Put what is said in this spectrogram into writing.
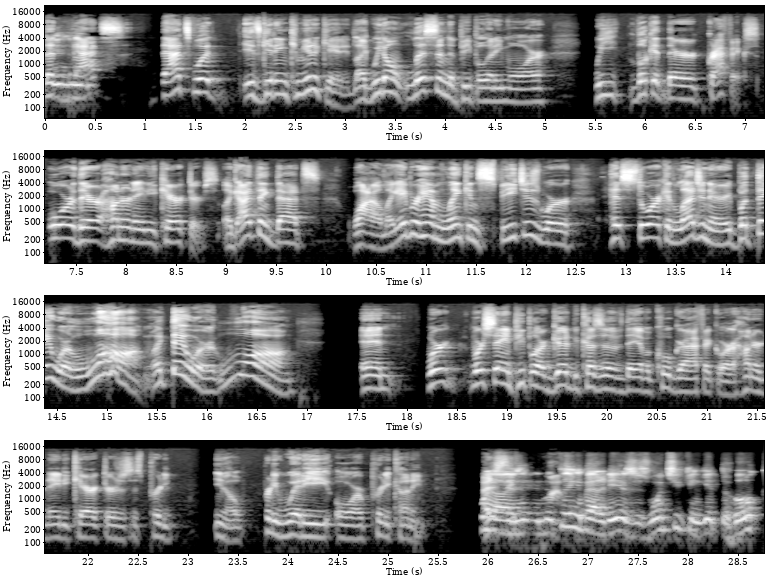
that that's that's what is getting communicated. Like we don't listen to people anymore. We look at their graphics or their 180 characters. Like I think that's wild. Like Abraham Lincoln's speeches were historic and legendary, but they were long. Like they were long. And we're we're saying people are good because of they have a cool graphic or 180 characters is pretty you know, pretty witty or pretty cunning. Well, and, and the thing about it is, is once you can get the hook,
